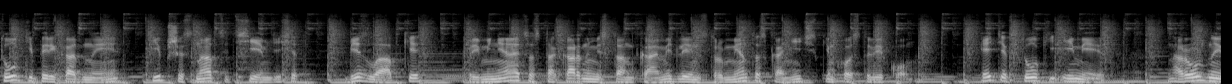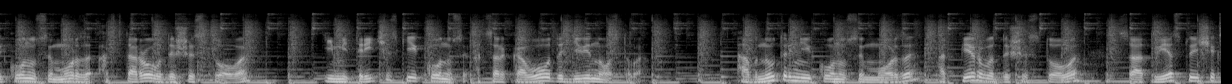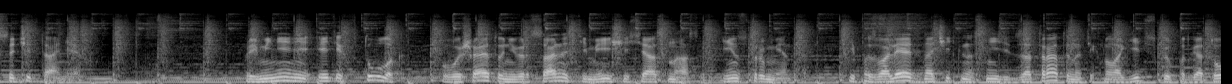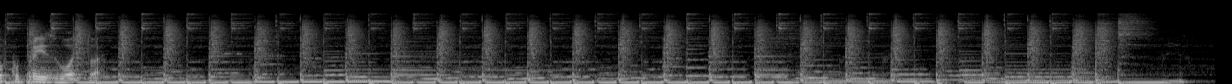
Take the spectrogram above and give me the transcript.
Втулки переходные тип 1670 без лапки применяются с токарными станками для инструмента с коническим хвостовиком. Эти втулки имеют наружные конусы Морзе от 2 до 6 и метрические конусы от 40 до 90, а внутренние конусы Морзе от 1 до 6 в соответствующих сочетаниях. Применение этих втулок повышает универсальность имеющейся оснастки и инструмента и позволяет значительно снизить затраты на технологическую подготовку производства –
